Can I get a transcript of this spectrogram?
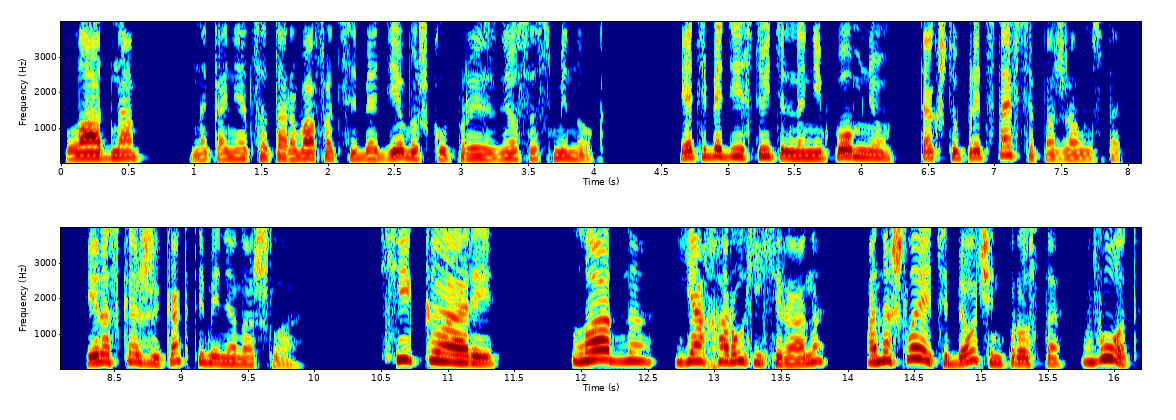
«Ладно», — наконец оторвав от себя девушку, произнес осьминог. «Я тебя действительно не помню, так что представься, пожалуйста, и расскажи, как ты меня нашла». «Хикари! Ладно, я Харухи Хирана, а нашла я тебя очень просто. Вот!»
